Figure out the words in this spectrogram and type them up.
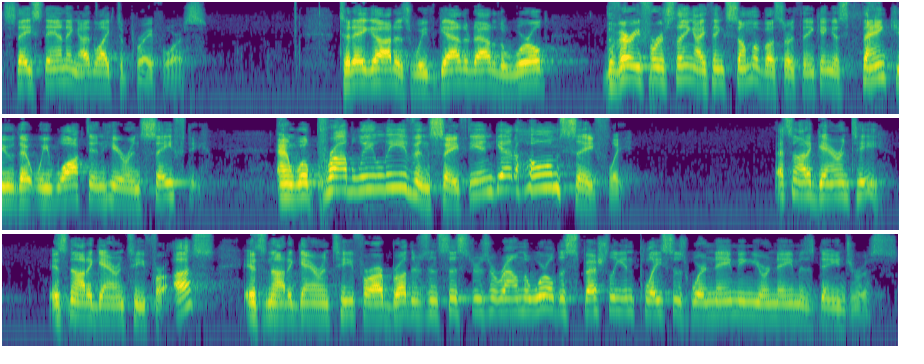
Stay standing. I'd like to pray for us. Today, God, as we've gathered out of the world, the very first thing I think some of us are thinking is thank you that we walked in here in safety. And we'll probably leave in safety and get home safely. That's not a guarantee. It's not a guarantee for us. It's not a guarantee for our brothers and sisters around the world, especially in places where naming your name is dangerous.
